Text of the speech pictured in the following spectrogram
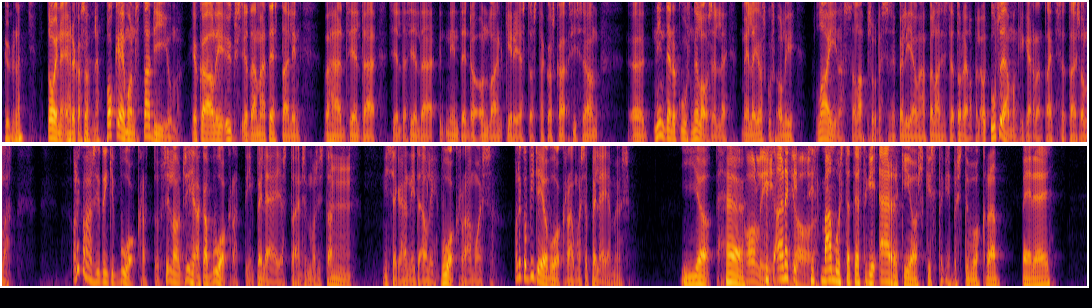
Kyllä. Toinen ehdokas on Kyllä. Pokemon Stadium, joka oli yksi, jota mä testailin vähän sieltä, sieltä, sieltä Nintendo Online-kirjastosta, koska siis se on ö, Nintendo 64 meillä joskus oli lainassa lapsuudessa se peli, ja mä pelasin sitä todella paljon. Useammankin kerran taisi, taisi olla, olikohan se jotenkin vuokrattu? Silloin siihen aikaan vuokrattiin pelejä jostain semmoisista, mm. missäköhän niitä oli, vuokraamoissa. Oliko videovuokraamoissa pelejä myös? Joo, hö. Oli, siis ainakin, joo. siis mä muistan, että jostakin R-kioskistakin pystyi vuokraamaan pelejä.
